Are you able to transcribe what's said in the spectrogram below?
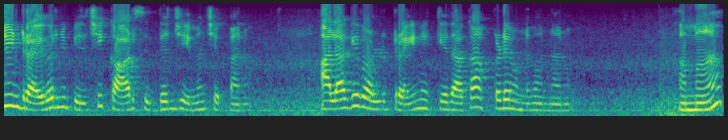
నేను డ్రైవర్ని పిలిచి కారు సిద్ధం చేయమని చెప్పాను. అలాగే వాళ్ళు ట్రైన్ ఎక్కేదాకా అక్కడే ఉండమన్నాను. అమ్మా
